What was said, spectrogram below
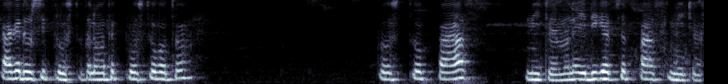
কাকে ধরছি? প্রস্থ। তাহলে আমাদের প্রস্থ কত? প্রস্থ পাঁচ মিটার মানে এইদিকে হচ্ছে পাঁচ মিটার।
